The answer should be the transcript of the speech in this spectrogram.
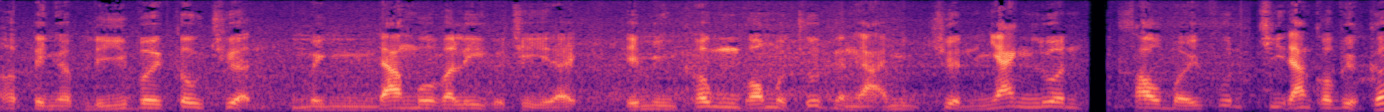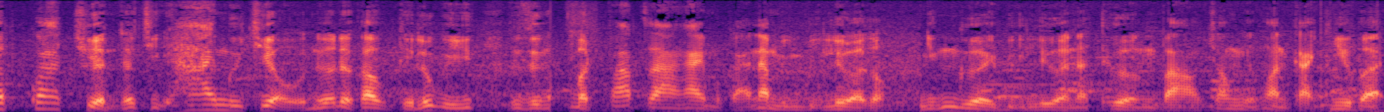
hợp tình hợp lý với câu chuyện mình đang mua vali của chị đấy, thì mình không có một chút ngần ngại, mình chuyển nhanh luôn. Sau mấy phút, chị đang có việc gấp quá, chuyển cho chị 20 triệu nữa được không? Thì lúc ý dừng bật phát ra ngay một cái là mình bị lừa rồi. Những người bị lừa là thường vào trong những hoàn cảnh như vậy.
